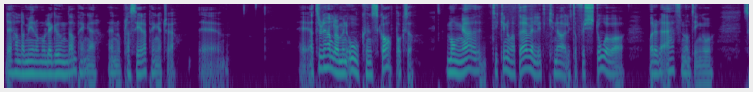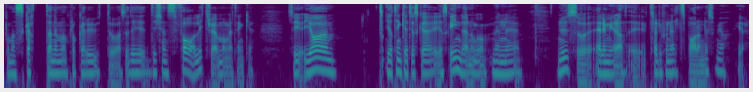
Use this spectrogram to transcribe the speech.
det handlar mer om att lägga undan pengar än att placera pengar tror jag. Eh, eh jag tror det handlar om en okunskap också. Många tycker nog att det är väldigt knöligt att förstå vad, vad det där är för någonting och ska man skatta när man plockar ut och alltså det, det känns farligt tror jag många tänker. Så jag, jag tänker att jag ska, jag ska in där någon gång men eh, nu så är det mera eh, traditionellt sparande som jag gör.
